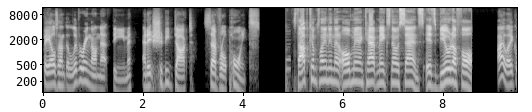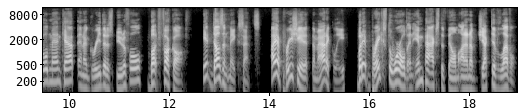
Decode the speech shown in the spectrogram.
fails on delivering on that theme, and it should be docked several points. Stop complaining that Old Man Cap makes no sense. It's beautiful. I like Old Man Cap and agree that it's beautiful, but fuck off. It doesn't make sense. I appreciate it thematically, but it breaks the world and impacts the film on an objective level.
